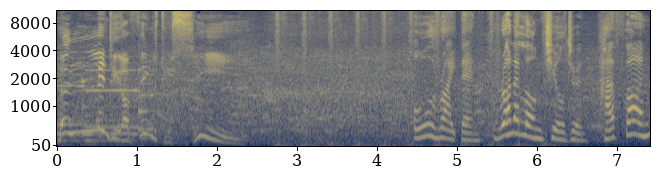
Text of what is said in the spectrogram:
Plenty of things to see. All right then. Run along, children. Have fun.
